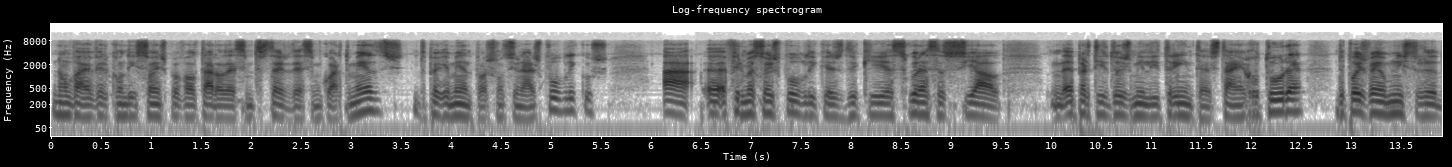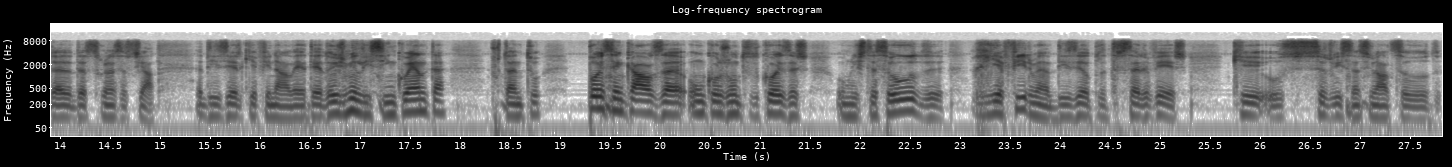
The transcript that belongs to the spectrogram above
não vai haver condições para voltar ao 13º e 14º meses de pagamento para os funcionários públicos. Há afirmações públicas de que a Segurança Social a partir de 2030 está em ruptura. Depois vem o Ministro da, da, Segurança Social a dizer que afinal é até 2050. Portanto, põe-se em causa um conjunto de coisas. O Ministro da Saúde reafirma, diz ele pela terceira vez, que o Serviço Nacional de Saúde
